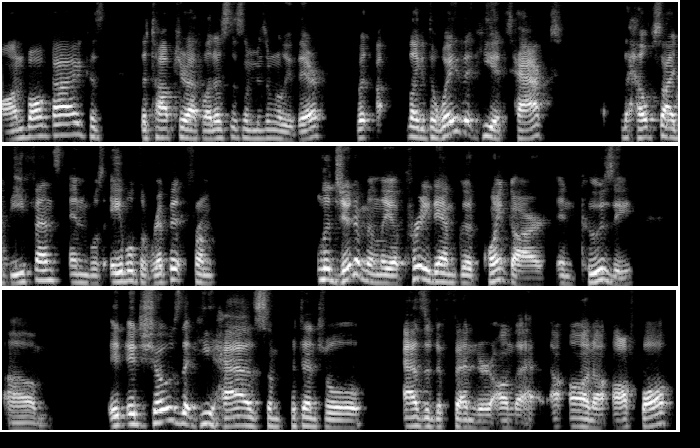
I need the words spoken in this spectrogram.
on ball guy because the top tier athleticism isn't really there. But uh, like the way that he attacked the help side defense and was able to rip it from legitimately a pretty damn good point guard in Kuhse, um, it, it shows that he has some potential as a defender on the on a off ball.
